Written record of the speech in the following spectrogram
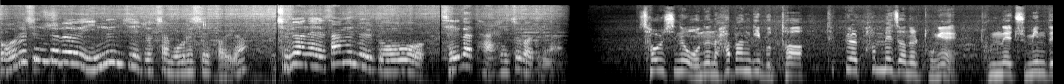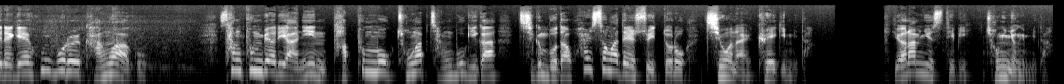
어르신들은 있는지조차 모르실걸요. 주변의 상인들도 제가 다 해주거든요. 서울시는 오는 하반기부터 특별 판매전을 통해 동네 주민들에게 홍보를 강화하고 상품별이 아닌 다품목 종합 장보기가 지금보다 활성화될 수 있도록 지원할 계획입니다. 연합뉴스TV 정인용입니다.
